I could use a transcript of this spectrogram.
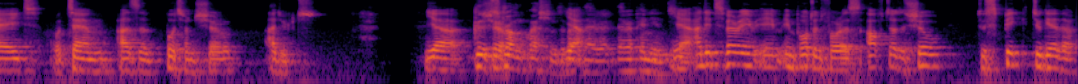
eight or ten, as a potential adult. Yeah, Good, sure. strong questions about Yeah. their, their opinions. Yeah, and it's very important for us after the show to speak together,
